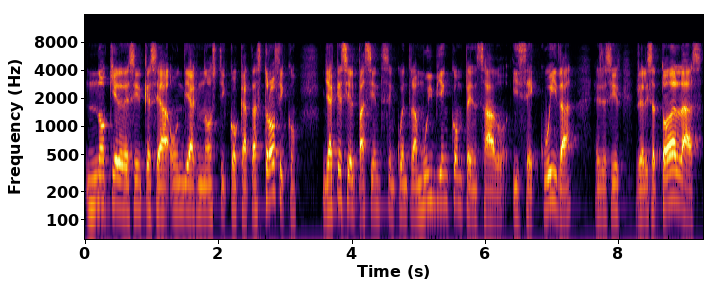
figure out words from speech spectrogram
no quiere decir que sea un diagnóstico catastrófico, ya que si el paciente se encuentra muy bien compensado y se cuida, es decir, realiza todas las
